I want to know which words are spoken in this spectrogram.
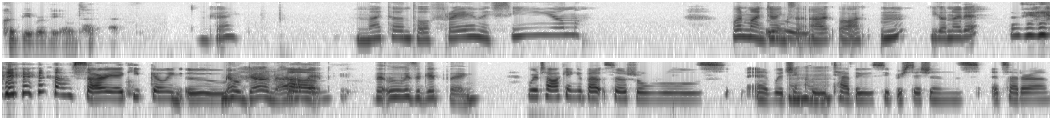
could be revealed. okay. My turn to frame a scene. Wouldn't mind doing so. Ooh. Uh, well, I- hmm? You got an idea? I'm sorry, I keep going ooh. No, don't. I love Um, it. The ooh is a good thing. We're talking about social rules, uh, which Mhm. include taboos, superstitions, etc.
